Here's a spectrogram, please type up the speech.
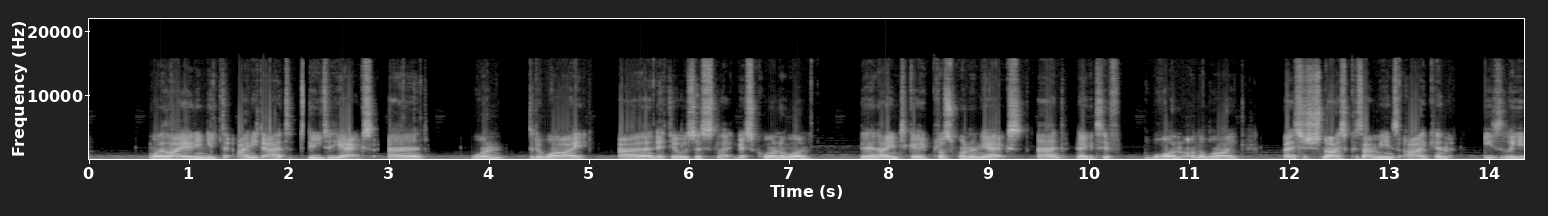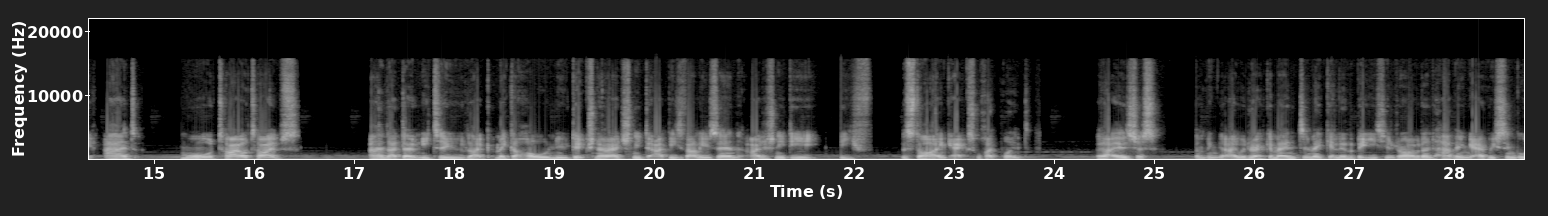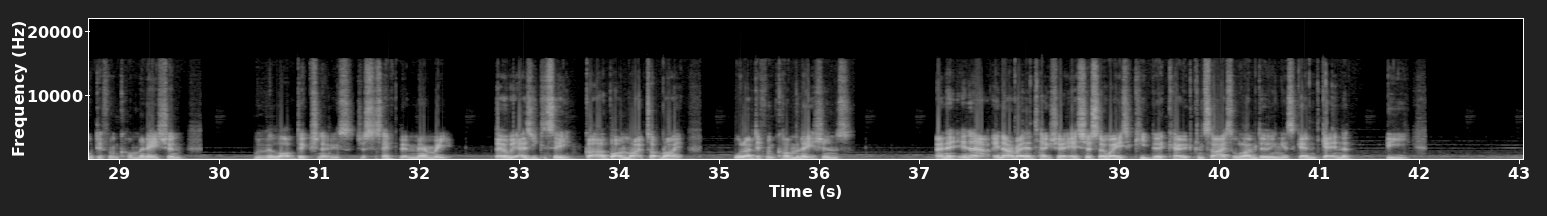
well, I only need to I need to add two to the x and one to the y, and if it was just like this corner one, then I need to go plus one on the x and negative one on the y. And this is just nice because that means I can easily add more tile types and I don't need to like make a whole new dictionary. I just need to add these values in. I just need the, the, the starting x, y point. So that is just something that I would recommend to make it a little bit easier rather than having every single different combination with a lot of dictionaries, just to save a bit of memory. So as you can see, got our bottom right, top right, all our different combinations. And in our in our render texture, it's just a way to keep the code concise. All I'm doing is again getting the the,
